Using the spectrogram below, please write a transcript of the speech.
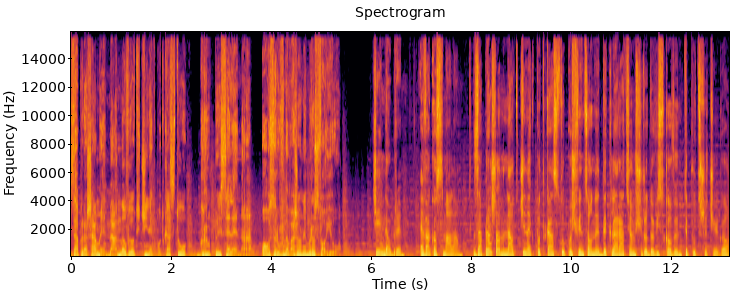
Zapraszamy na nowy odcinek podcastu Grupy Selena o zrównoważonym rozwoju. Dzień dobry. Ewa Kosmala. Zapraszam na odcinek podcastu poświęcony deklaracjom środowiskowym typu trzeciego,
